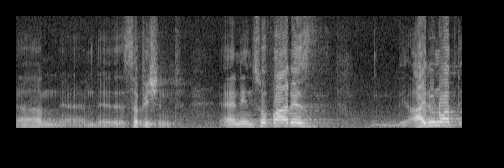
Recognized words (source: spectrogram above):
um, uh, sufficient. And insofar as I do not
